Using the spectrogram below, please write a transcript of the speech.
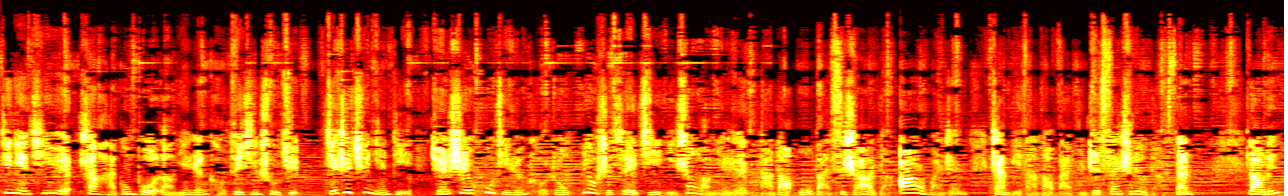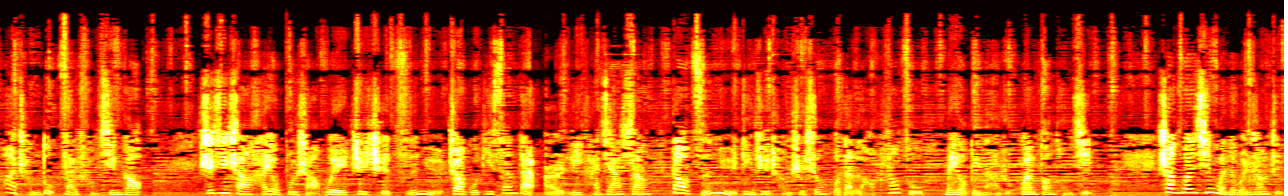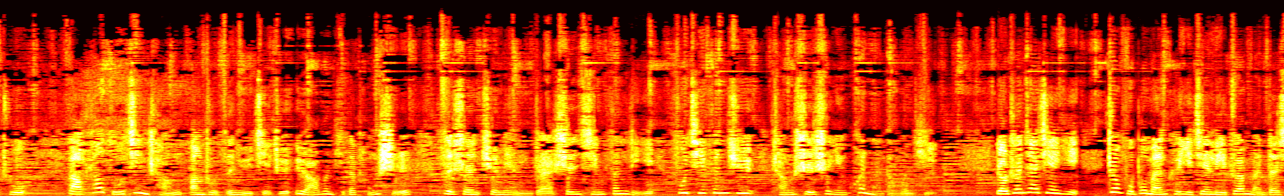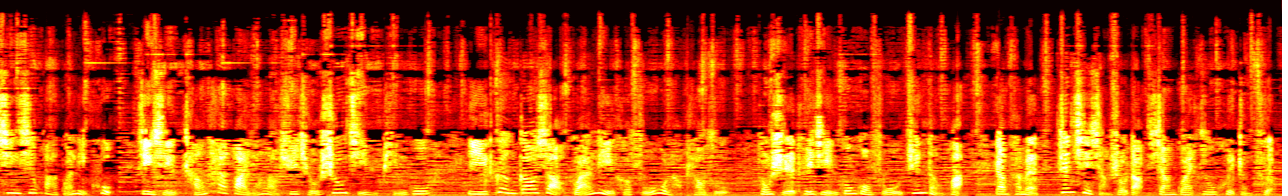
今年七月，上海公布老年人口最新数据，截至去年底，全市户籍人口中，六十岁及以上老年人达到五百四十二点二二万人，占比达到百分之三十六点三，老龄化程度再创新高。实际上，还有不少为支持子女照顾第三代而离开家乡到子女定居城市生活的老漂族没有被纳入官方统计。上官新闻的文章指出。老漂族进城帮助子女解决育儿问题的同时，自身却面临着身心分离、夫妻分居、城市适应困难等问题。有专家建议，政府部门可以建立专门的信息化管理库，进行常态化养老需求收集与评估，以更高效管理和服务老漂族。同时，推进公共服务均等化，让他们真切享受到相关优惠政策。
